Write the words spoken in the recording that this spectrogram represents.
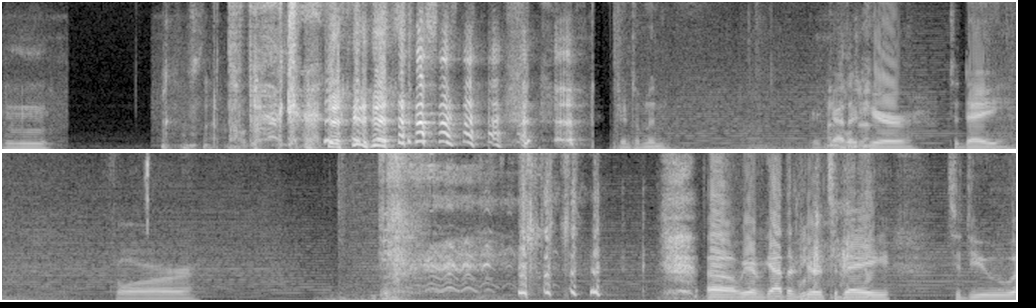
Mm. Gentlemen, we're gathered here today for. uh, we have gathered here today to do,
